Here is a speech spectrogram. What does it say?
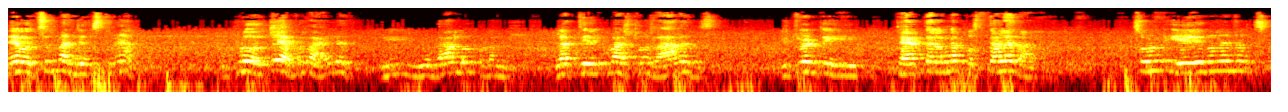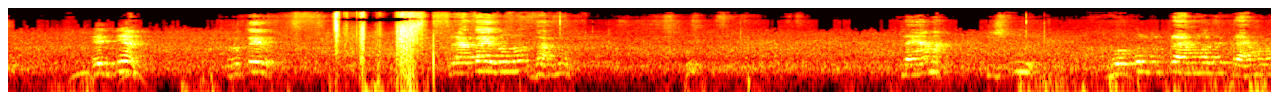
నేను వచ్చిన పని చేసుకునే ఇప్పుడు వచ్చి ఎవరు రాయలేదు. ఈ యుగాల్లో కూడా ఇలా తెలుగు భాషలో రాలేదు. ఇటువంటి తేటతెల్లంగా పుస్తకాలే రాలేదు. చూడండి ఏ యుగంలోనే వచ్చింది. యజ్ఞానం కృతయుగం త్రేతాయుగంలో ధర్మం ప్రేమ విష్ణుడు గోకులు ప్రేమ వల్ల ప్రేమలో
